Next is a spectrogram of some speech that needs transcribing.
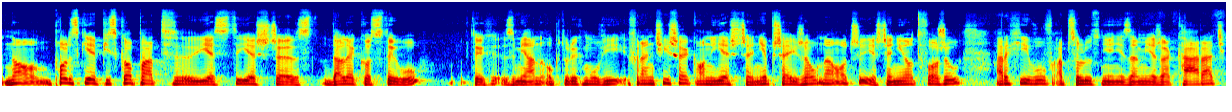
no, polski episkopat jest jeszcze daleko z tyłu tych zmian, o których mówi Franciszek. On jeszcze nie przejrzał na oczy, jeszcze nie otworzył archiwów, absolutnie nie zamierza karać,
